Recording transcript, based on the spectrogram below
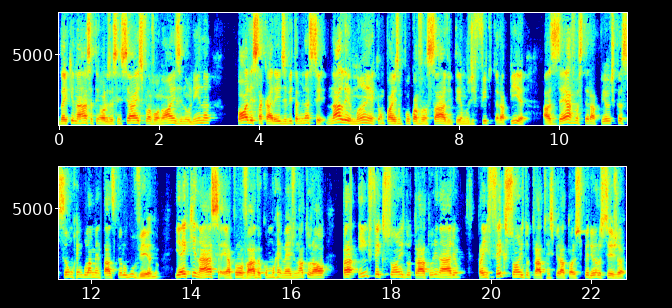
da equinácea tem óleos essenciais, flavonoides, inulina, polissacarídeos e vitamina C. Na Alemanha, que é um país um pouco avançado em termos de fitoterapia, as ervas terapêuticas são regulamentadas pelo governo. E a equinácea é aprovada como remédio natural para infecções do trato urinário, para infecções do trato respiratório superior, ou seja,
